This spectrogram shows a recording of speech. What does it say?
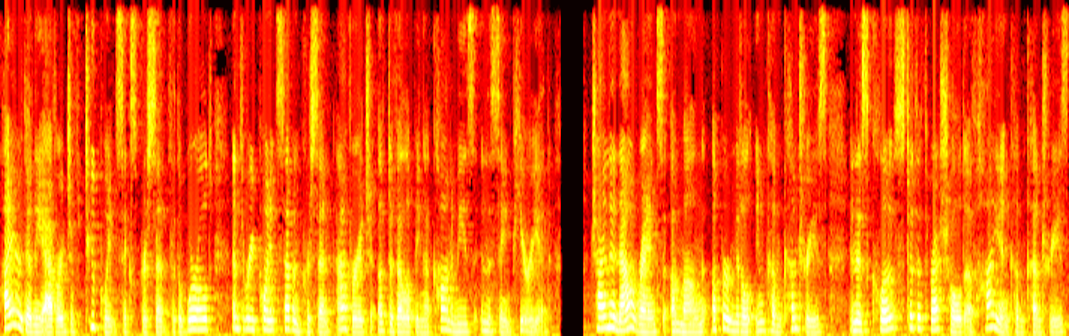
higher than the average of 2.6% for the world and 3.7% average of developing economies in the same period. China now ranks among upper middle income countries and is close to the threshold of high income countries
